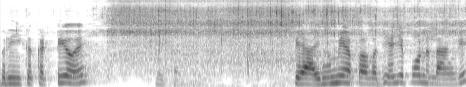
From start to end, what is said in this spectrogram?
ਬਰੀਕ ਕੱਟੇ ਹੋਏ ਇਹ ਪਾ ਦਾਂਗੇ। ਪਿਆਜ਼ ਨੂੰ ਵੀ ਆਪਾਂ ਵਧੀਆ ਜਿਹਾ ਭੁੰਨ ਲਾਂਗੇ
